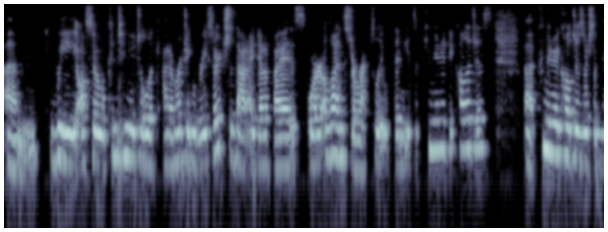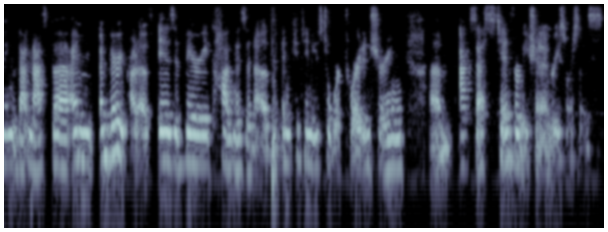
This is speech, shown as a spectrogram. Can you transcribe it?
um, we also continue to look at emerging research that identifies or aligns directly with the needs of community colleges. Uh, community colleges are something that NASPA, I'm, I'm very proud of, is very cognizant of and continues to work toward ensuring um, access to information and resources.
